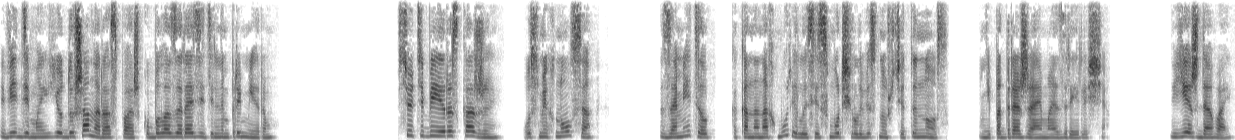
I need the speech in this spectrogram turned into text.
Видимо, ее душа нараспашку была заразительным примером. «Все тебе и расскажи», — усмехнулся. Заметил, как она нахмурилась и сморщила веснушчатый нос. Неподражаемое зрелище. Ешь давай.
